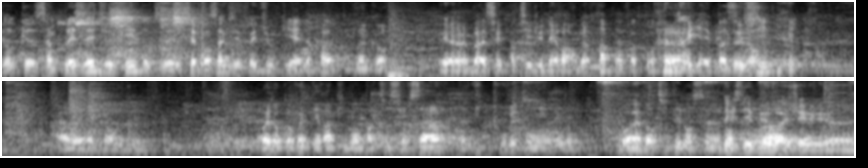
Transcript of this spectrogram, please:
Donc, ça me plaisait, Juki. Donc, c'est- pour ça que j'ai fait Juki. Elle a pas... D'accord. Et euh, bah, c'est parti d'une erreur de frappe, en fin de compte. Il n'y avait pas de. J. Ah ouais, d'accord, ok. Ouais, donc en fait, t'es rapidement parti sur ça, t'as vite trouvé ton, ton Ouais. identité dans ce. Dès dans le début, ouais, et- j'ai eu, euh,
